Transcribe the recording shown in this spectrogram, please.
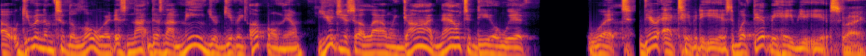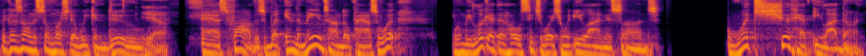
uh, giving them to the Lord is not does not mean you're giving up on them. You're just allowing God now to deal with what their activity is, what their behavior is. Right. Because there's only so much that we can do Yeah. as fathers. But in the meantime, though, Pastor, what when we look at that whole situation with Eli and his sons, what should have Eli done?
